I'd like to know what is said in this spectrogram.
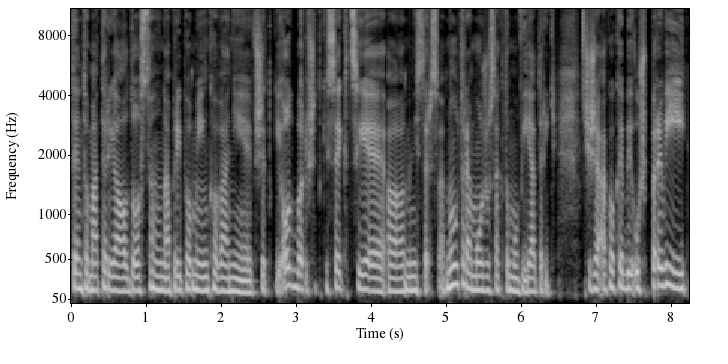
tento materiál dostanú na pripomienkovanie všetky odbory, všetky sekcie uh, ministerstva vnútra, môžu sa k tomu vyjadriť. Čiže ako keby už prvý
